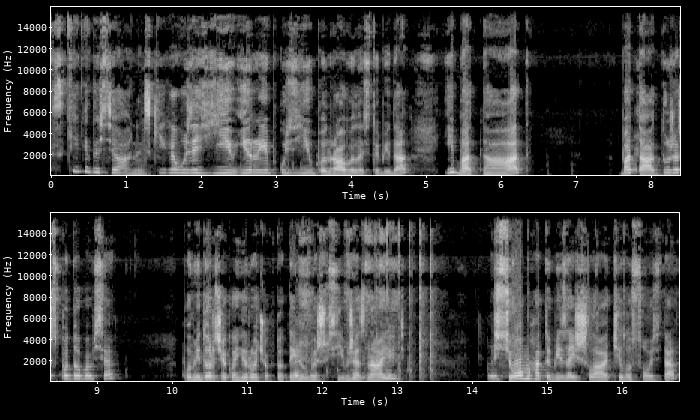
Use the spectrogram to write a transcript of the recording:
Скільки досягнень, скільки вже з'їв, і рибку з'їв, понравилась тобі, да? І батат. Батат дуже сподобався. Помідорчик, огірочок, то ти любиш, всі вже знають. Сьомга тобі зайшла, чи лосось, так?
